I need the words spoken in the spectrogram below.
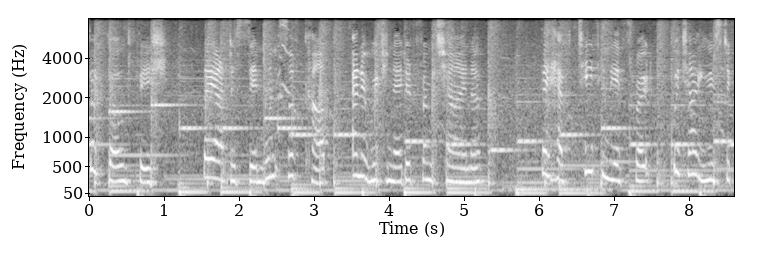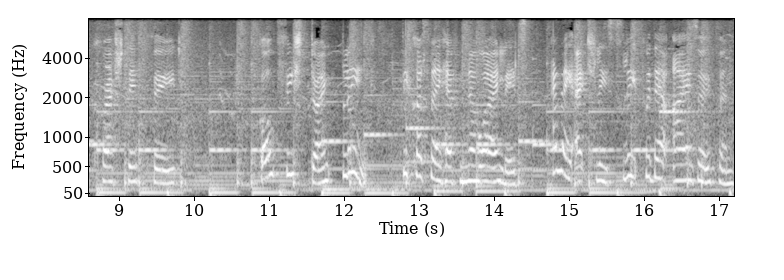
The goldfish. Descendants of carp and originated from China. They have teeth in their throat which are used to crush their food. Goldfish don't blink because they have no eyelids and they actually sleep with their eyes open.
